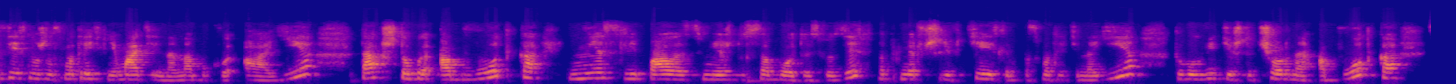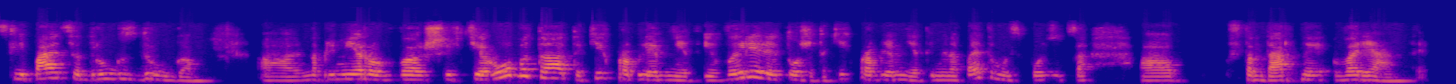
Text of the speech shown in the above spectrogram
Здесь нужно смотреть внимательно на буквы А, Е, так, чтобы обводка не слипалась между собой. То есть вот здесь, например, в шрифте, если вы посмотрите на Е, то вы увидите, что черная обводка слипается друг с другом. А, например, в шрифте робота таких проблем нет, и в Arial тоже таких проблем нет. Именно поэтому используются а, стандартные варианты.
